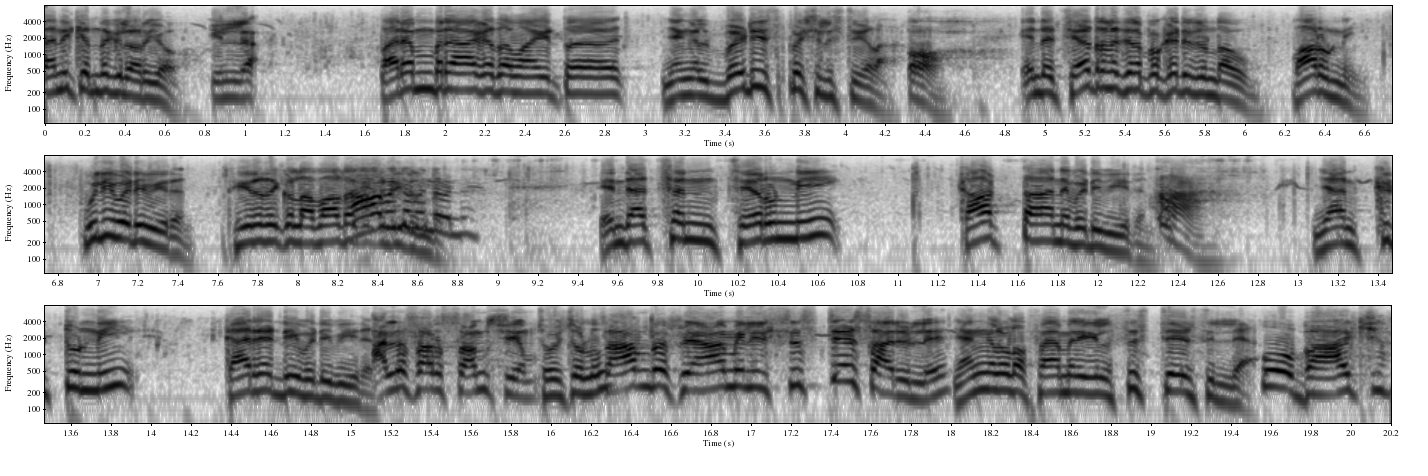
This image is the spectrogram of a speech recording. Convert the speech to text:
തനിക്ക് എന്തെങ്കിലും അറിയോ? ഇല്ല. പരമ്പരാഗതമായിട്ട് ഞങ്ങൾ വെടി സ്പെഷ്യലിസ്റ്റുകളാ എന്റെ ചേട്ടനെ ചിലപ്പോൾ കേട്ടിട്ടുണ്ടാവും. വാറുണ്ണി പുലിവെടി വീരൻ ധീരതയ്ക്കുള്ള അവാർഡ് എന്റെ അച്ഛൻ ചേറുണ്ണി കാട്ടാന വെടിവീരൻ. ഞാൻ കിട്ടുണ്ണി കരടി വെടിവീരൻ അല്ല സാർ സംശയം. ചോദിച്ചോളൂ. സാറിന്റെ ഫാമിലി സിസ്റ്റേഴ്സ് ആരുല്ലേ ഞങ്ങളുടെ ഫാമിലിയിൽ സിസ്റ്റേഴ്സ് ഇല്ല. ഓ ഭാഗ്യം.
